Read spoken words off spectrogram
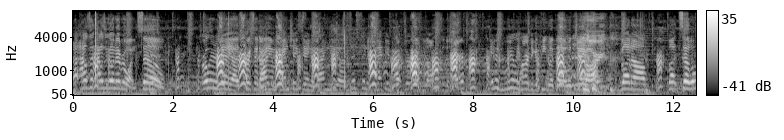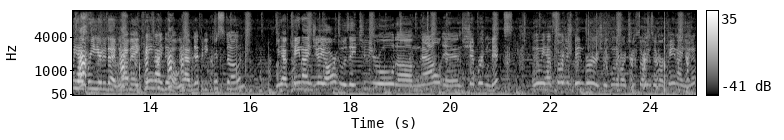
How's it, how's it going, everyone? So, earlier today, uh, as said, I am I'm Chase Daniels. I'm the uh, Assistant Executive Director of the Office of the Sheriff. It is really hard to compete with uh, with JR, but um, but so what we have for you here today, we have a K9 demo. We have Deputy Chris Stone. We have K9 JR, who is a two-year-old um, Mal and Shepherd mix. And then we have Sergeant Ben Burge, who is one of our two sergeants of our K9 unit.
